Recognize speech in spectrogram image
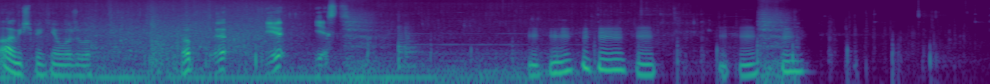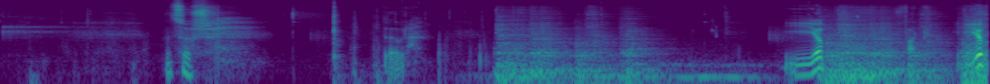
O, mi się pięknie ułożyło. Hop, e, je, jest. Mhm. Mhm, mhm. No cóż. Dobra. Jop. Fuck. Jop.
